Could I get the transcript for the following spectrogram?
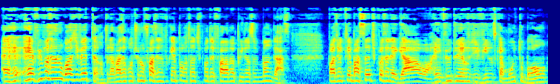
é, review vocês não gostam de ver tanto, né? Mas eu continuo fazendo porque é importante poder falar minha opinião sobre mangás. Pode ver que tem bastante coisa legal, ó, review do Erros Divinos, que é muito bom.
